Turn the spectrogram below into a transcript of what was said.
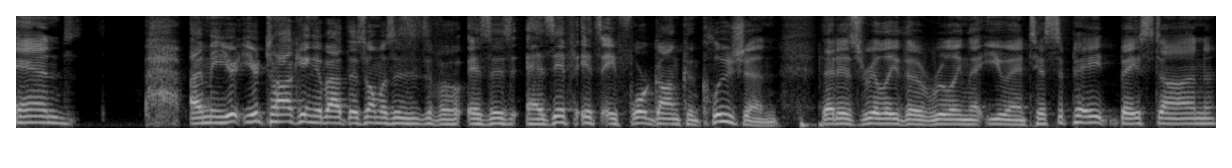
And I mean, you're, you're talking about this almost as if as, as as if it's a foregone conclusion. That is really the ruling that you anticipate based on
